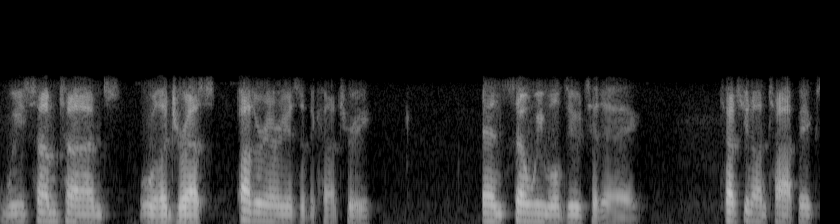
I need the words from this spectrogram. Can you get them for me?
we sometimes will address other areas of the country. And so we will do today, touching on topics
